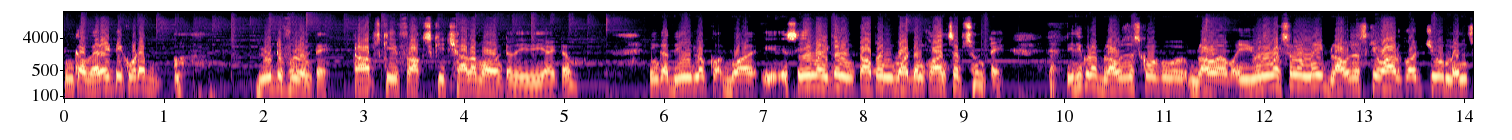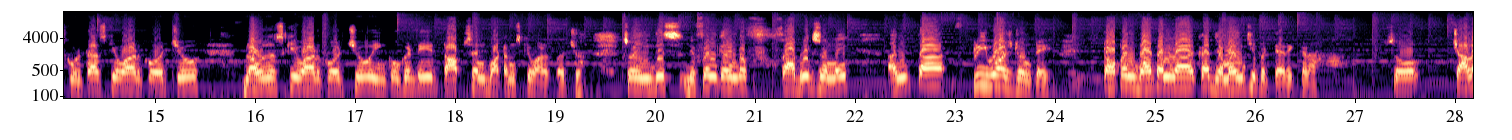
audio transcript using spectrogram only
ఇంకా వెరైటీ కూడా బ్యూటిఫుల్ ఉంటాయి. టాప్స్కి ఫ్రాక్స్కి చాలా బాగుంటుంది ఇది ఐటమ్ ఇంకా దీంట్లో same item top and bottom concepts ఉంటాయి. ఇది కూడా బ్లౌజెస్ బ్లౌ యూనివర్సల్ ఉన్నాయి. బ్లౌజెస్కి వాడుకోవచ్చు మెన్స్ కుర్తాస్కి వాడుకోవచ్చు బ్లౌజెస్కి వాడుకోవచ్చు ఇంకొకటి టాప్స్ అండ్ బాటమ్స్కి వాడుకోవచ్చు. So in this different kind of fabrics ఉన్నాయి. అంతా ప్రీ వాష్డ్ ఉంటాయి. టాప్ అండ్ బాటమ్ లాగా జమాయించి పెట్టారు ఇక్కడ. సో చాలా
